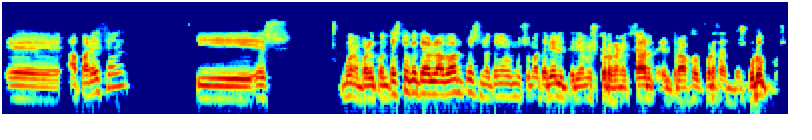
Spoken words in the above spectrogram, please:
Eh, aparecen y es. Bueno, por el contexto que te he hablado antes, no teníamos mucho material y teníamos que organizar el trabajo de fuerza en dos grupos.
